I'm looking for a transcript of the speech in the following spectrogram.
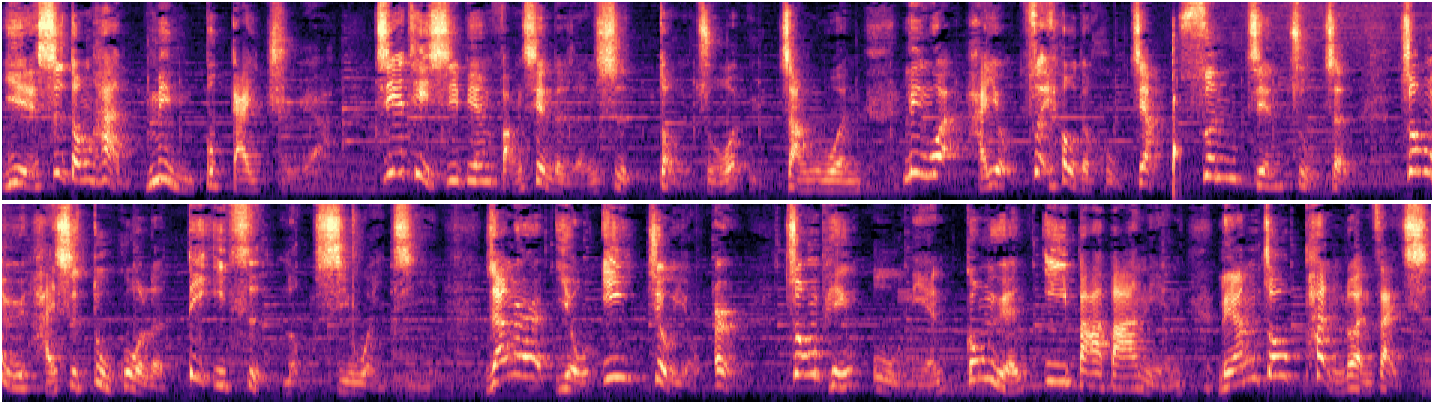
也是东汉命不该绝啊！接替西边防线的人是董卓与张温，另外还有最后的虎将孙坚助阵，终于还是度过了第一次陇西危机。然而有一就有二。中平五年，公元一八八年，凉州叛乱再起，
